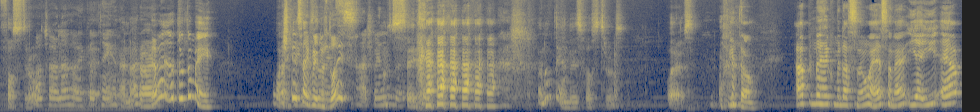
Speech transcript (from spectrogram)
Falso Troll? Outro herói que eu tenho. É no Eu, herói. eu tenho também. Acho que ele sai vem nos dois? Acho que vem nos dois. sei. Eu não tenho dois False Trolls. What else? Então, a primeira recomendação é essa, né? E aí é a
